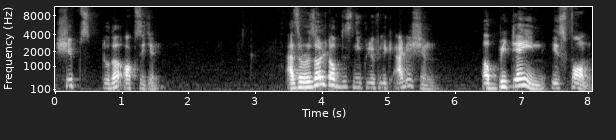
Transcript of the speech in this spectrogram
shifts to the oxygen. As a result of this nucleophilic addition, a betaine is formed.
